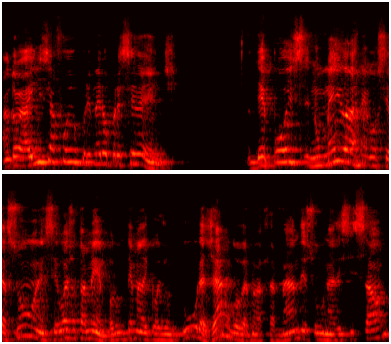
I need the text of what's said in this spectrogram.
Então, aí já foi o primeiro precedente. Depois, no meio das negociações, eu acho também, por um tema de conjuntura, já no governo de Fernandes, houve uma decisão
